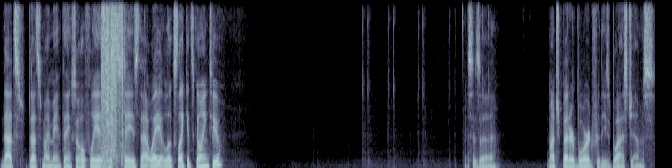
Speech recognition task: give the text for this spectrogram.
that's that's my main thing. So hopefully it, it stays that way. It looks like it's going to. This is a much better board for these blast gems.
